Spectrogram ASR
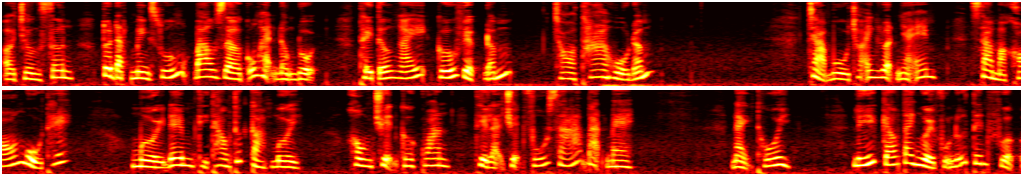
Ở Trường Sơn, tôi đặt mình xuống bao giờ cũng hẹn đồng đội. Thấy tớ ngáy, cứ việc đấm, cho tha hồ đấm. Trả bù cho anh Luận nhà em, sao mà khó ngủ thế? Mười đêm thì thao thức cả mười, không chuyện cơ quan thì lại chuyện phú xá bạn bè. Này thôi, Lý kéo tay người phụ nữ tên Phượng.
